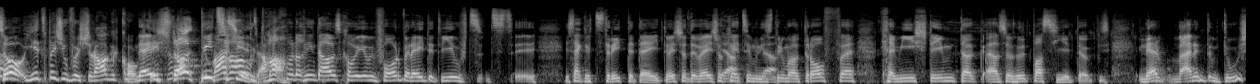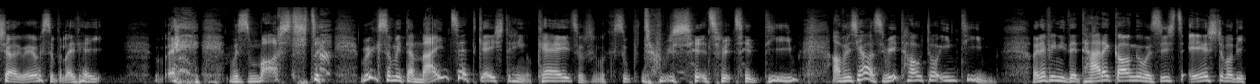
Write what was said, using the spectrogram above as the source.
so, jetzt bist du auf den Schragen gekommen. Nein, Jetzt stopp, jetzt Was halt! wir Aha. doch nicht alles, ich habe mich vorbereitet wie auf das, das, ich sage jetzt das dritte Date. Weißt du, du weißt, okay, Ja, jetzt haben wir uns ja. dreimal getroffen, Chemie stimmt, also heute passiert etwas. Und dann, während dem Duschen, habe ich mir so überlegt, hey, was machst du da? Wirklich so mit dem Mindset gehst du hin, okay, so super duschen, jetzt wird's intim. Aber es, ja, es wird halt auch intim. Und dann bin ich dort hergegangen, was ist das Erste, was die,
